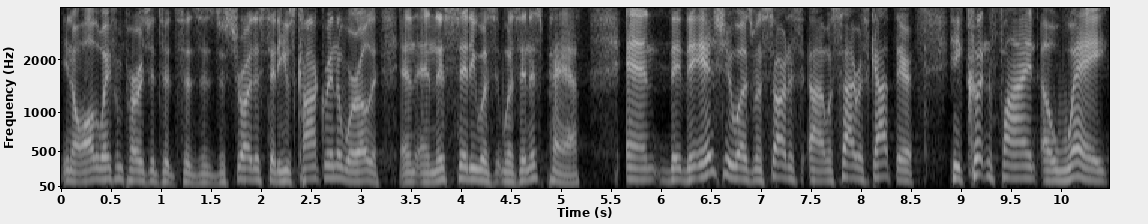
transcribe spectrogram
you know, all the way from Persia to, to, to destroy the city. He was conquering the world, and, and this city was, was in his path. And the, the issue was when, Sardis, uh, when Cyrus got there, he couldn't find a way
